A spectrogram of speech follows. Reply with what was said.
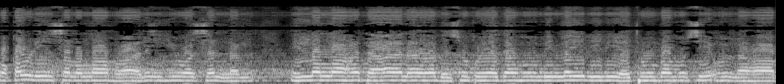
وقوله صلى الله عليه وسلم إن الله تعالى يبسط يده بالليل ليتوب مسيء النهار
